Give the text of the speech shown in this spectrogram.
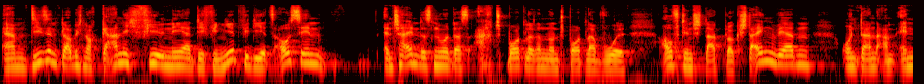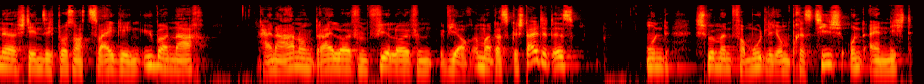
Ähm, die sind, glaube ich, noch gar nicht viel näher definiert, wie die jetzt aussehen Entscheidend ist nur, dass acht Sportlerinnen und Sportler wohl auf den Startblock steigen werden und dann am Ende stehen sich bloß noch zwei gegenüber nach, keine Ahnung, drei Läufen, vier Läufen, wie auch immer das gestaltet ist und schwimmen vermutlich um Prestige und ein nicht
